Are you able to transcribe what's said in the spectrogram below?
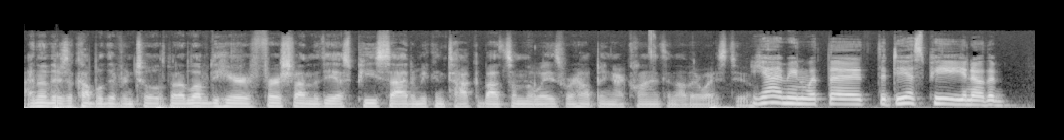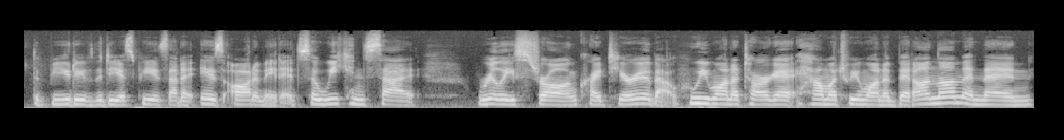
i know there's a couple different tools but i'd love to hear first on the dsp side and we can talk about some of the ways we're helping our clients in other ways too. Yeah i mean with the the dsp you know the the beauty of the dsp is that it is automated. So we can set really strong criteria about who we want to target, how much we want to bid on them, and then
